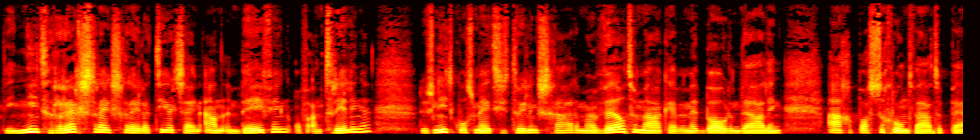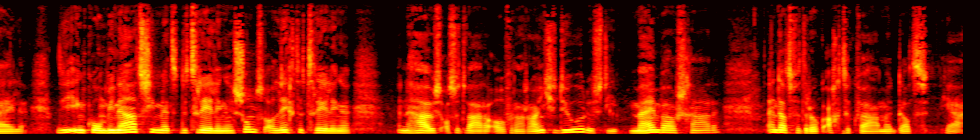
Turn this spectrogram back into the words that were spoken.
die niet rechtstreeks gerelateerd zijn aan een beving of aan trillingen. Dus niet cosmetische trillingsschade, maar wel te maken hebben met bodemdaling, aangepaste grondwaterpeilen. Die in combinatie met de trillingen, soms al lichte trillingen, een huis als het ware over een randje duwen, dus die mijnbouwschade. En dat we er ook achter kwamen dat, ja,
